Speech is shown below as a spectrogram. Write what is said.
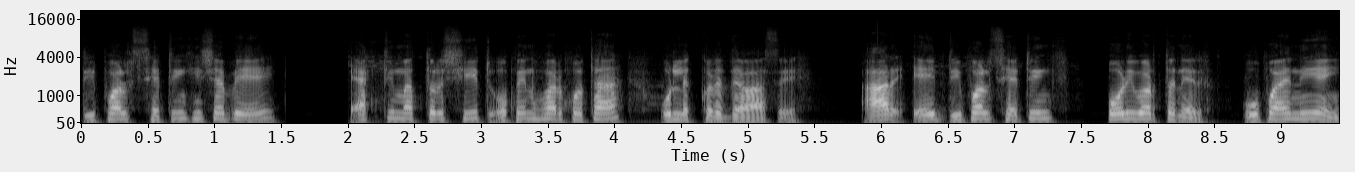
ডিফল্ট সেটিং হিসাবে একটি মাত্র শীট ওপেন হওয়ার কথা উল্লেখ করে দেওয়া আছে। আর এই ডিফল্ট সেটিং পরিবর্তনের উপায় নিয়েই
